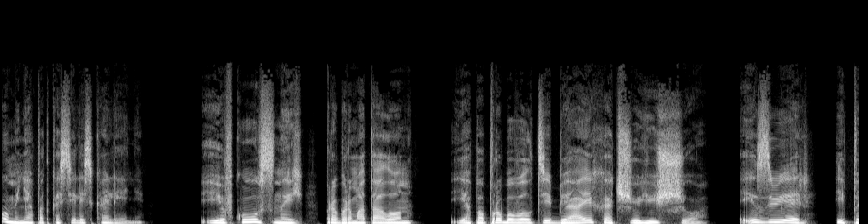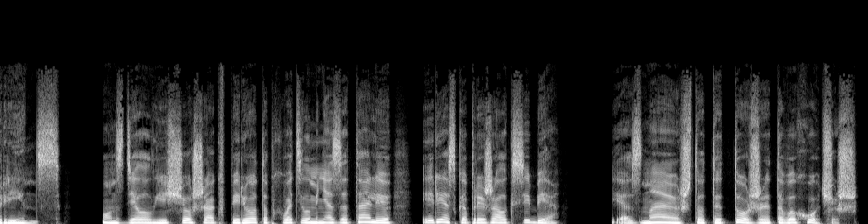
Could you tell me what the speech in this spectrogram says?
У меня подкосились колени. «И вкусный», — пробормотал он. «Я попробовал тебя и хочу еще. И зверь, и принц». Он сделал еще шаг вперед, обхватил меня за талию и резко прижал к себе. «Я знаю, что ты тоже этого хочешь».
